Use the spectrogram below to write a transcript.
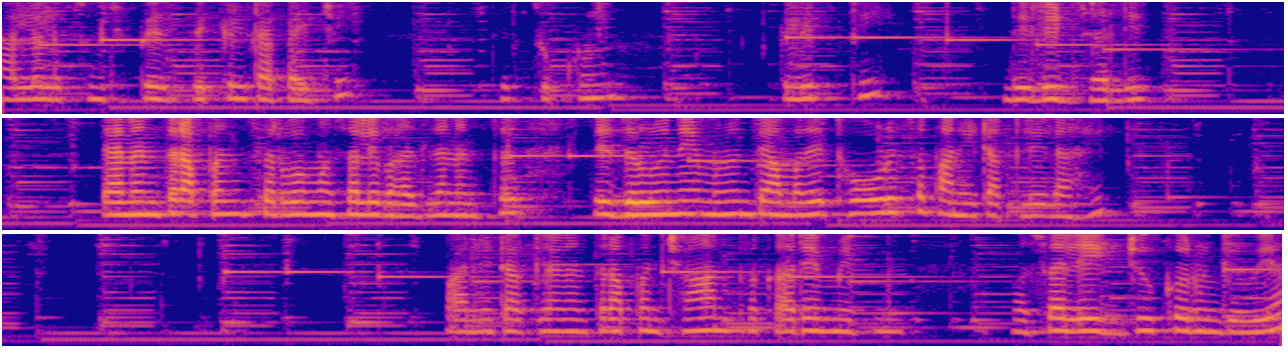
आलं लसूणची पेस्ट देखील टाकायची. ते चुकून क्लिप ती डिलीट झाली. त्यानंतर आपण सर्व मसाले भाजल्यानंतर ते जळू नये म्हणून त्यामध्ये थोडंसं पाणी टाकलेलं आहे. पाणी टाकल्यानंतर आपण छान प्रकारे मीठ मसाले एकजीव करून घेऊया.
